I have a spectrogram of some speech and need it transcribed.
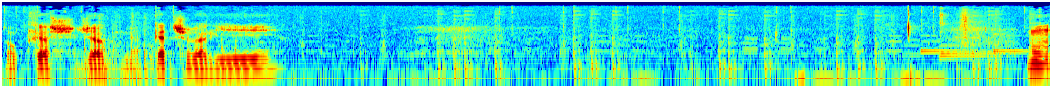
Donc là je suis déjà à combien 4 chevaliers. Bon,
